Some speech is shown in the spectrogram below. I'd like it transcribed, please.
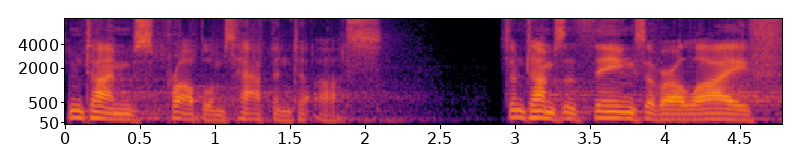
Sometimes problems happen to us. Sometimes the things of our life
